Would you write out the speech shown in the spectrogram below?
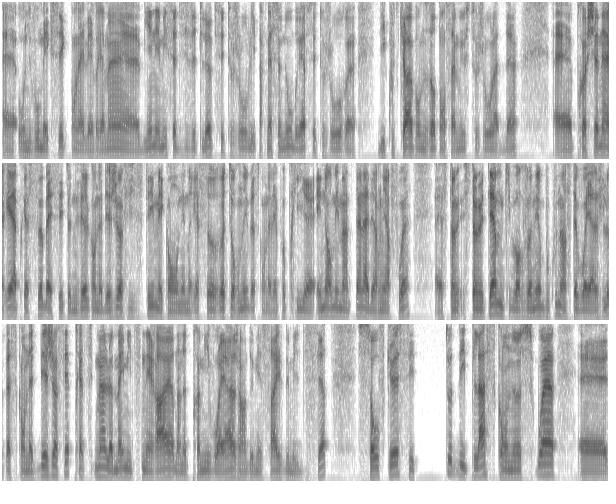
euh, au Nouveau-Mexique, on avait vraiment bien aimé cette visite-là. C'est toujours les parcs nationaux, bref, c'est toujours des coups de cœur pour nous autres, on s'amuse toujours là-dedans. prochain arrêt après ça, ben, c'est une ville qu'on a déjà visitée, mais qu'on aimerait ça retourner parce qu'on n'avait pas pris énormément de temps la dernière fois. c'est un, un, thème qui va revenir beaucoup dans ce voyage-là parce qu'on a déjà fait pratiquement le même itinéraire dans notre premier voyage en 2016-2017, sauf que c'est toutes des places qu'on a soit euh,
